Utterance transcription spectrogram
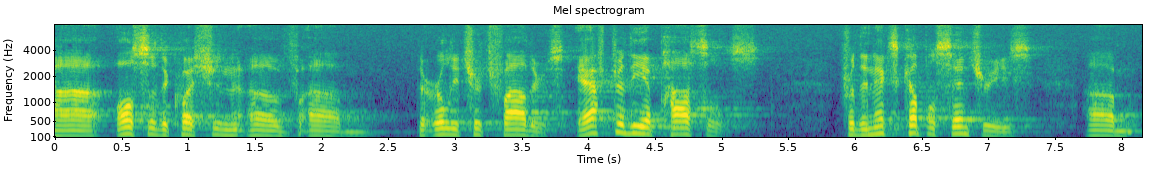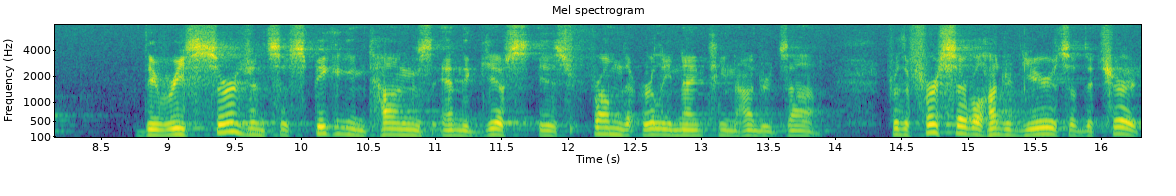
Uh, also, the question of um, the early church fathers. After the apostles, for the next couple centuries, um, the resurgence of speaking in tongues and the gifts is from the early 1900s on. For the first several hundred years of the church,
